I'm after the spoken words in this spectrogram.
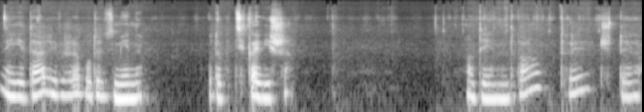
І далі вже будуть зміни. Буде цікавіше. Один, два, три, чотири.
